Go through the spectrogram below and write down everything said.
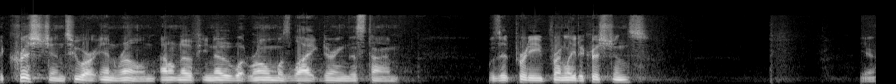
the Christians who are in Rome. I don't know if you know what Rome was like during this time. Was it pretty friendly to Christians? Yeah.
